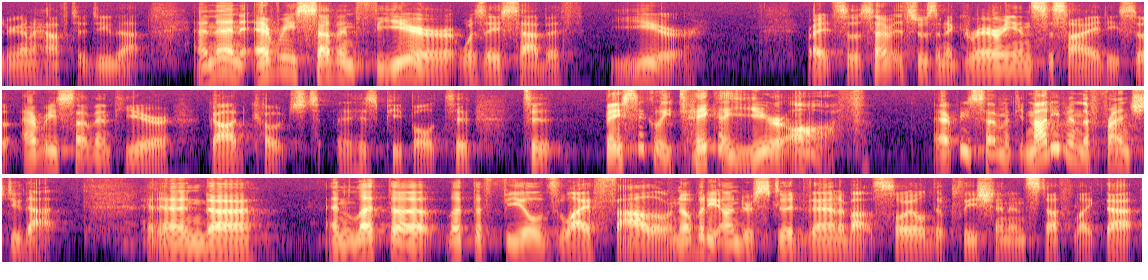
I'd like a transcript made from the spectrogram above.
You're going to have to do that. And then every seventh year was a Sabbath year. Right? So this was an agrarian society. So every seventh year, God coached his people to, to basically take a year off. Every seventh year. Not even the French do that. And uh, and let the, let the fields lie fallow. Nobody understood then about soil depletion and stuff like that.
